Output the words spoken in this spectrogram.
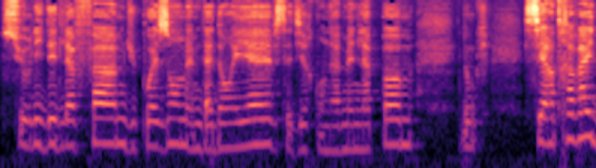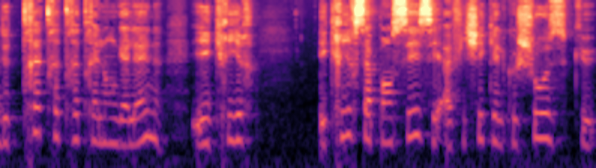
sur l'idée de la femme, du poison, même d'Adam et Ève, c'est-à-dire qu'on amène la pomme. Donc c'est un travail de très très très très longue haleine et écrire écrire sa pensée, c'est afficher quelque chose que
